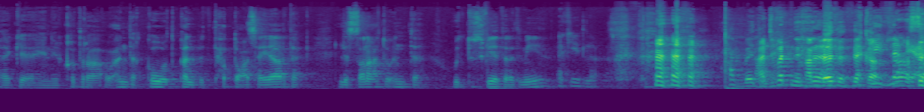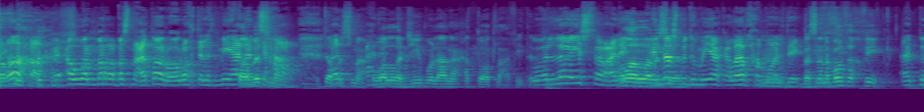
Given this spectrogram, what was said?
هيك يعني قدرة أو عندك قوة قلب تحطه على سيارتك. اللي صنعته أنت وتدوس فيها 300 أكيد لا. حبيت عجبتني حبيت الثقة. أكيد لا يعني. الصراحة. أول مرة بصنع إطار وأروح 300 هذا طب اسمع طب اسمع والله جيبه لا أنا أحطه وأطلع فيه 300 ولا يستر عليك. والله الناس بدهم إياك الله يرحم والديك. بس أنا بوثق فيك. أنت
